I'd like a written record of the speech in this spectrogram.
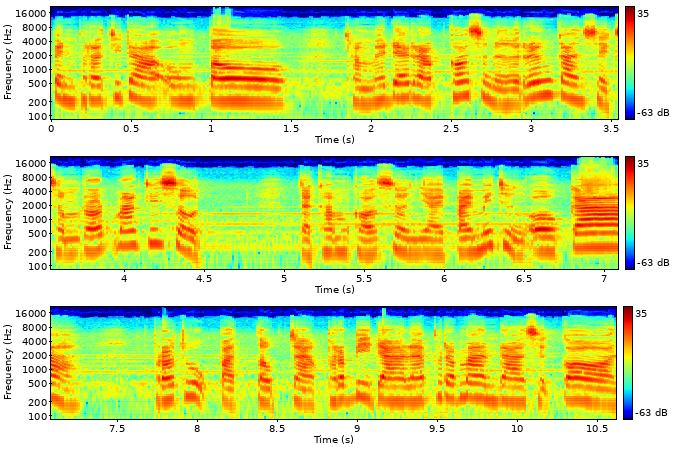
เป็นพระธิดาองค์โตทำให้ได้รับข้อเสนอเรื่องการเสกสมรสมากที่สุด แต่คำขอส่วนใหญ่ไปไม่ถึงโอกาเพราะถูกปัดตกจากพระบิดาและพระมารดาเสียก่อน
